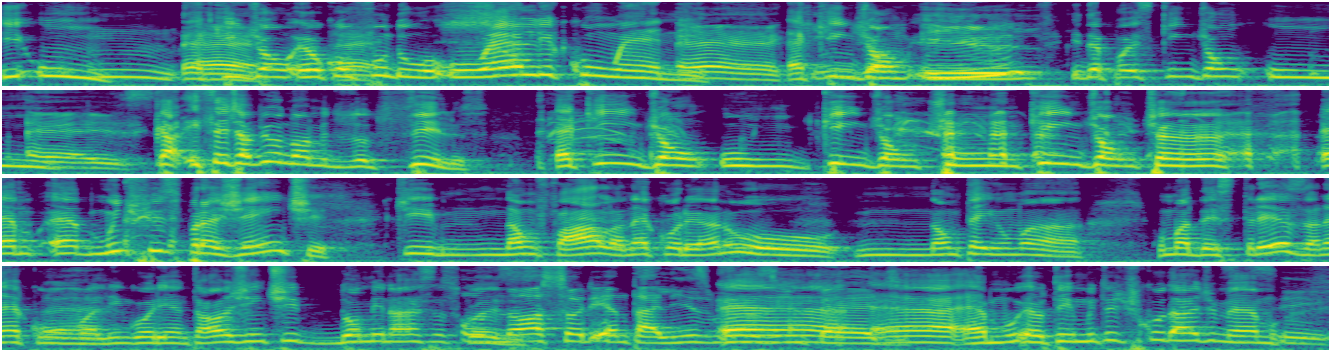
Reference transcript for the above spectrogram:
e Um. Hum, é, é, Kim Jong, eu confundo o Só- L com o N. É, É Kim Kim Jong-il. Jong-il e depois Kim Jong-un. É isso. Cara, e você já viu o nome dos outros filhos? É Kim Jong-un, Kim Jong-chun, Kim Jong-chan. É, é muito difícil pra gente que não fala, né, coreano, ou não tem uma, uma destreza, né, com uma língua oriental, a gente dominar essas O coisas. nosso orientalismo nos impede. É, é, eu tenho muita dificuldade mesmo. Sim.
